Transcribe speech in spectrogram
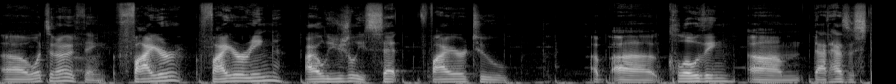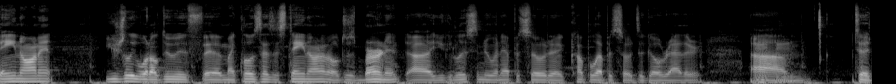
uh, what's another thing? Fire, firing. I'll usually set fire to uh, uh, clothing um, that has a stain on it. Usually, what I'll do if uh, my clothes has a stain on it, I'll just burn it. Uh, you could listen to an episode, a couple episodes ago, rather, um, to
